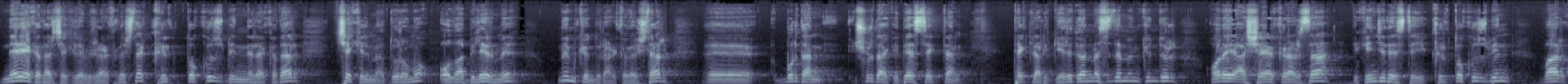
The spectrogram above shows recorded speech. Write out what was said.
Nereye kadar çekilebilir arkadaşlar? 49 bin lira kadar çekilme durumu olabilir mi? Mümkündür arkadaşlar. Ee, buradan şuradaki destekten tekrar geri dönmesi de mümkündür. Orayı aşağıya kırarsa ikinci desteği 49 bin var.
